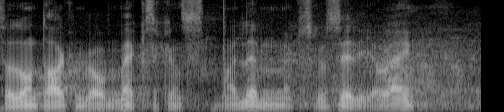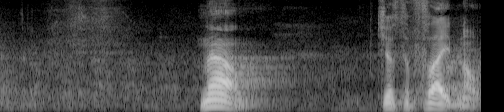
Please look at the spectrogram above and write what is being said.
So don't talk about Mexicans. I live in Mexico City, all right? Now, just a side note.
